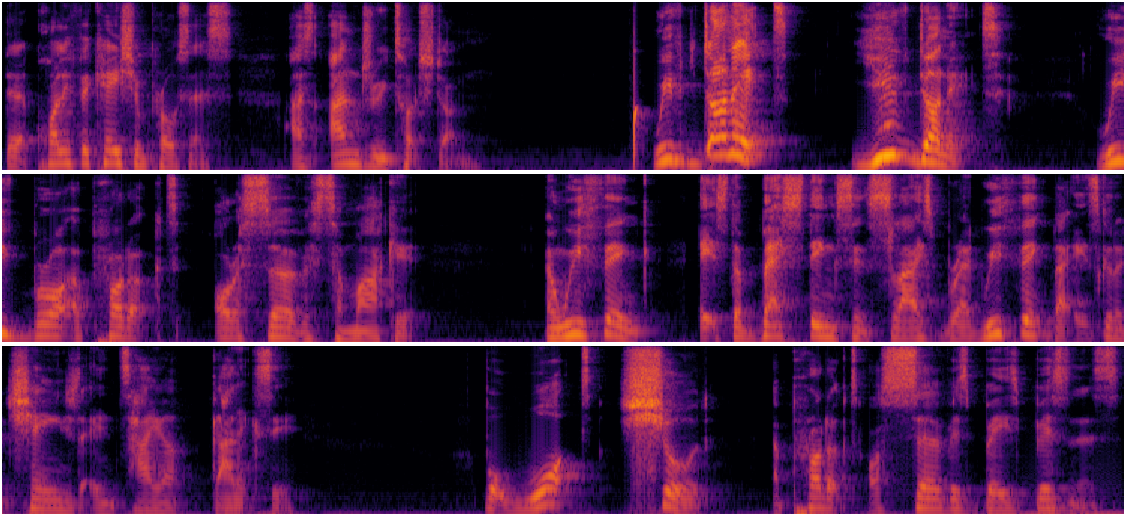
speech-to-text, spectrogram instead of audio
the qualification process, as Andrew touched on. We've done it! You've done it! We've brought a product or a service to market, and we think it's the best thing since sliced bread. We think that it's going to change the entire galaxy. But what should a product or service based business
